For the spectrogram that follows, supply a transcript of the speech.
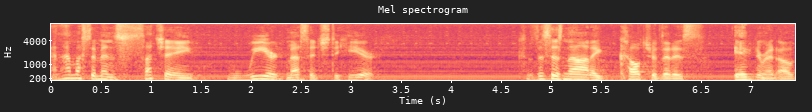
And that must have been such a weird message to hear. Because this is not a culture that is ignorant of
